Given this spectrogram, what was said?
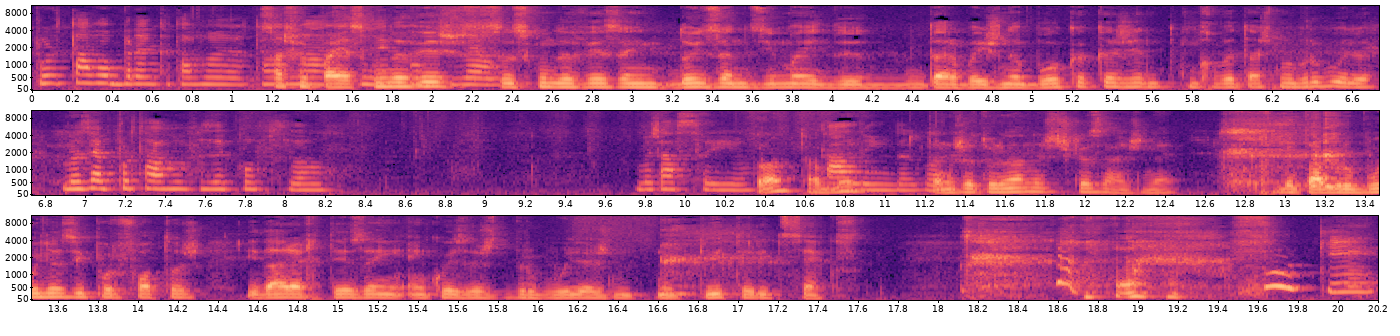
Porque estava branca, estava. Sabes, papai, é a segunda vez, a segunda vez em dois anos e meio de dar beijo na boca que a gente me rebentaste uma borbulha. Mas é porque estava a fazer confusão. Mas já saiu. Pronto, está Está bem. lindo agora. Estamos a tornar nestes casais, né? Rebentar borbulhas e pôr fotos e dar RTs em, em coisas de borbulhas no, no Twitter e de sexo. O quê?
